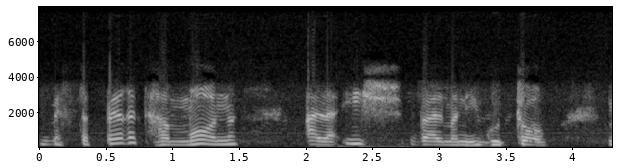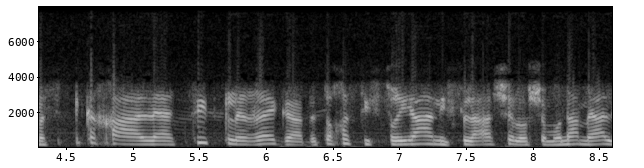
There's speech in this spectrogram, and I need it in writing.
מספרת המון על האיש ועל מנהיגותו. מספיק ככה להציץ לרגע בתוך הספרייה הנפלאה שלו שמונה מעל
